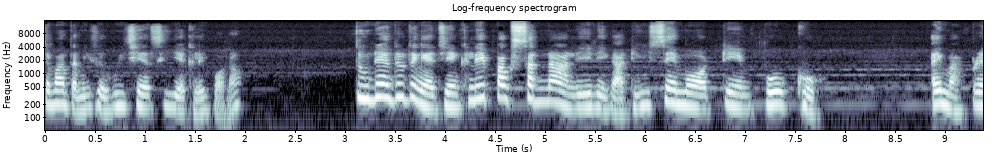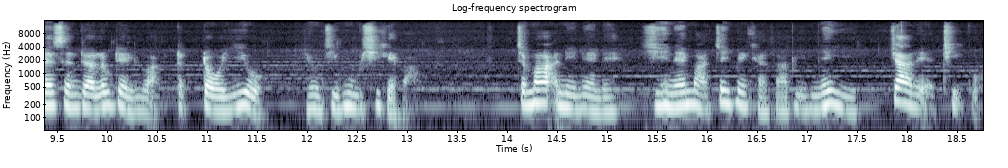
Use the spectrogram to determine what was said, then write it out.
ကျမသမီးဆိုဝီချယ်စီးရဲ့ကလေးပေါ့နော်သူနဲ့သူတငယ်ချင်းကလေးပေါက်ဆနလေးတွေကဒီစင်မော်တင်ဖို့ကိုအဲ့မှာ presenter လုပ်တဲ့လူကတော်တော်ကြီးကိုယုံကြည်မှုမရှိခဲ့ပါဘူးကျမအနေနဲ့လည်းရင်ထဲမှာကြိတ်မိတ်ခံစားပြီးမျက်ရည်ကျတဲ့အထီကို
